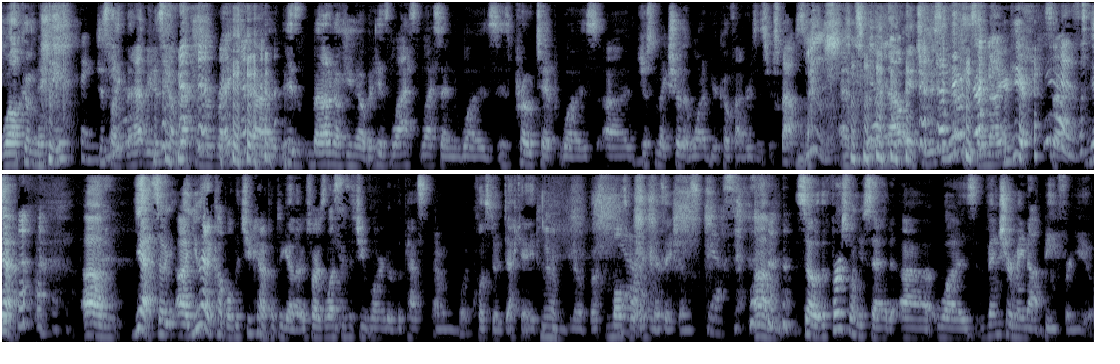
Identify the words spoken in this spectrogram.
Welcome, Nikki. Thank just you. like that, we just come back from a break. Uh, his, but I don't know if you know, but his last lesson was his pro tip was uh, just make sure that one of your co-founders is your spouse. And so Yeah. now introducing Nikki, so now you're here. So, Yes. Yeah. Um, yeah, so uh, you had a couple that you kind of put together as far as lessons that you've learned over the past, I mean, what, close to a decade. Yeah. from, You know, multiple Yeah. organizations. yes. Um, so the first one you said uh, was venture may not be for you.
